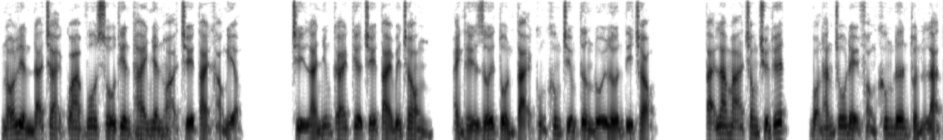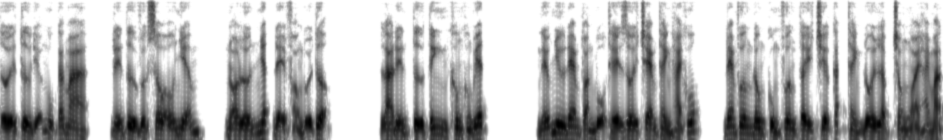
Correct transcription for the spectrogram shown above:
nó liền đã trải qua vô số thiên thai nhân họa chế tài khảo nghiệm. Chỉ là những cái kia chế tài bên trong, ảnh thế giới tồn tại cũng không chiếm tương đối lớn tỷ trọng tại la mã trong truyền thuyết, bọn hắn chỗ đề phòng không đơn thuần là tới từ địa ngục các ma, đến từ vực sâu ô nhiễm, nó lớn nhất đề phòng đối tượng là đến từ tinh không không biết. Nếu như đem toàn bộ thế giới chém thành hai khúc, đem phương đông cùng phương tây chia cắt thành đôi lập trong ngoài hai mặt.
